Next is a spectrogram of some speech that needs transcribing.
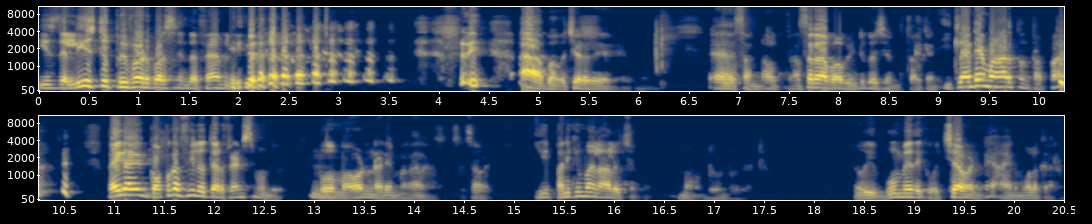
is the least preferred person in the family బాబు వచ్చాడు అదే. సన్న అసరా బాబు ఇంటికి వచ్చాడు తాకాని ఇట్లాంటివి మాట్లాడుతాం తప్ప? పైగా గొప్పగా ఫీల్ అవుతారు ఫ్రెండ్స్ ముందు. ఓ మా వాడున్నాడే మా నాన్న. చావ. ఇది పనికి మాల ఆలోచన. నో డోంట్ డూ దట్ నువ్వు ఈ భూమి మీదకి వచ్చావంటే ఆయన మూలకారం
